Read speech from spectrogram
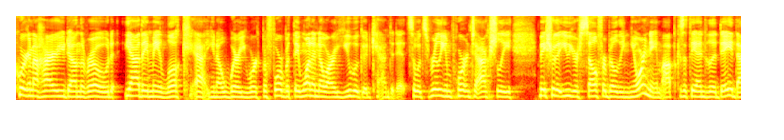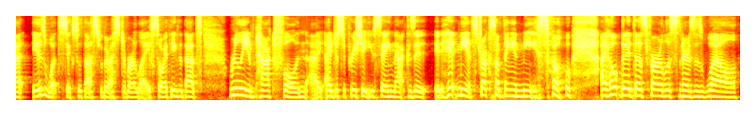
who are going to hire you down the road, yeah, they may look at, you know, where you worked before, but they want to know are you a good candidate? So it's really important to actually make sure that you yourself are building your name up because at the end of the day, that is what sticks with us for the rest of our life. So I think that that's really impactful. And I, I just appreciate you saying that because it, it hit me, it struck something in me. So I hope that it does for our listeners as well.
